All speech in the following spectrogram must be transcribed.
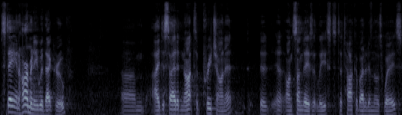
stay in harmony with that group, um, I decided not to preach on it, uh, on Sundays at least, to talk about it in those ways,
